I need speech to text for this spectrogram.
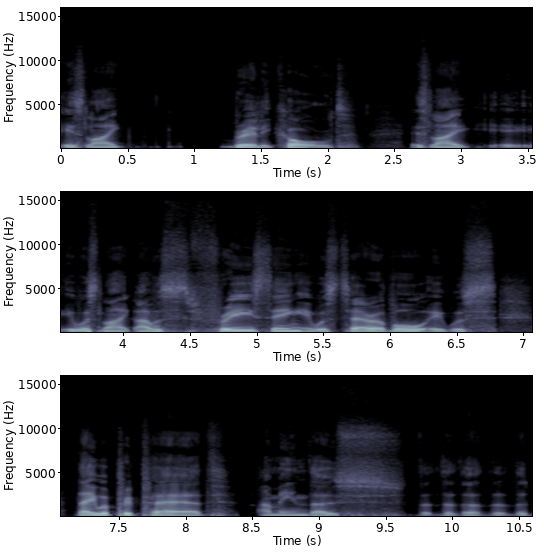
is like really cold. It's like it was like I was freezing. It was terrible. It was. They were prepared. I mean, those the the the the,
